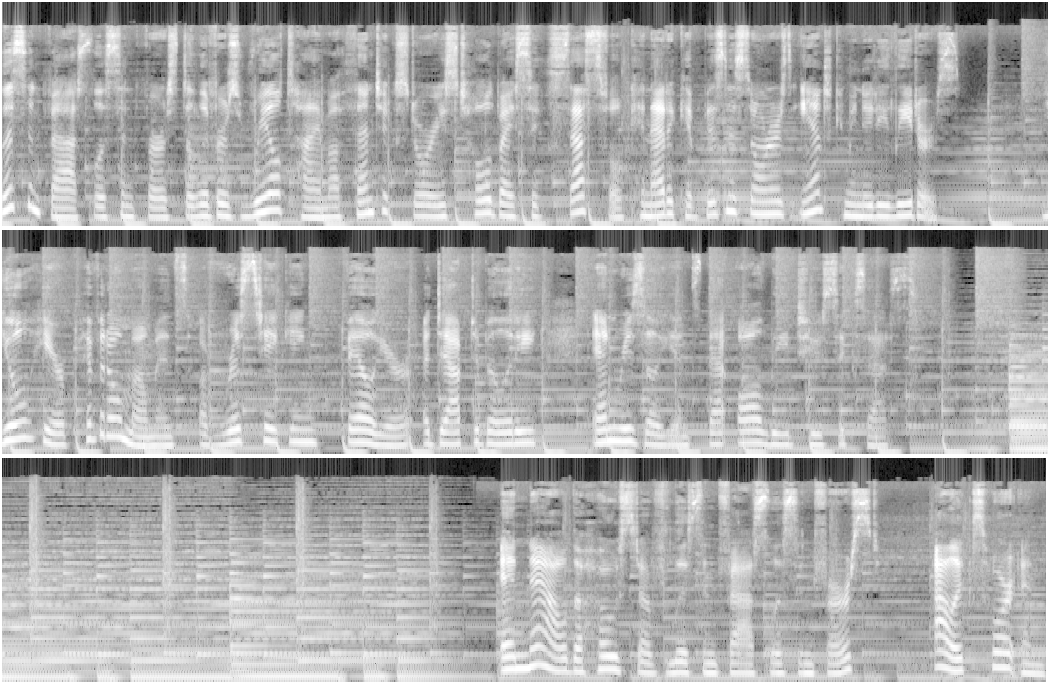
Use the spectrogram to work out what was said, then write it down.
Listen Fast, Listen First delivers real time, authentic stories told by successful Connecticut business owners and community leaders. You'll hear pivotal moments of risk taking, failure, adaptability, and resilience that all lead to success. And now, the host of Listen Fast, Listen First, Alex Horton.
